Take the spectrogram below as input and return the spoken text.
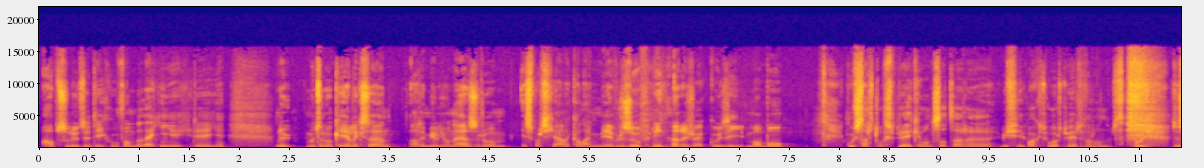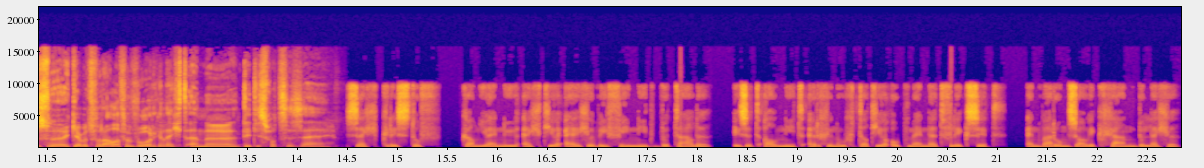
absolute degoe van beleggingen gekregen. Nu, we moeten ook eerlijk zijn, haar miljonairsdroom is waarschijnlijk al lang mee verzopen in haar jacuzzi. Maar bon, ik moest haar toch spreken, want ze had haar eh, wifi-wachtwoord weer veranderd. Dus eh, ik heb het verhaal even voorgelegd en eh, dit is wat ze zei. Zeg Christophe, kan jij nu echt je eigen wifi niet betalen? Is het al niet erg genoeg dat je op mijn Netflix zit? En waarom zou ik gaan beleggen?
